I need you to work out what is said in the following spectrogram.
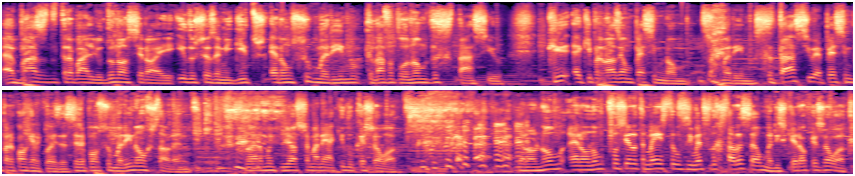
a base de trabalho do nosso herói e dos seus amiguitos era um submarino que dava pelo nome de Cetáceo. Que aqui para nós é um péssimo nome de submarino. Cetáceo é péssimo para qualquer coisa, seja para um submarino ou um restaurante. Não era muito melhor chamarem aquilo cachalote. Era um nome, era um nome que funciona também em estabelecimentos de restauração, marisqueira ou cachalote.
